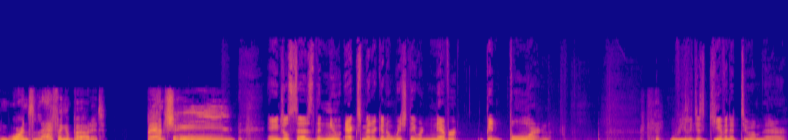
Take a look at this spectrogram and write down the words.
and Warren's laughing about it. Banshee! Angel says the new X Men are gonna wish they were never been born. really just giving it to him there.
